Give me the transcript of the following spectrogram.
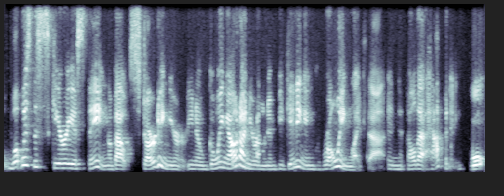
what was the scariest thing about starting your you know going out on your own and beginning and growing like that and all that happening? Well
